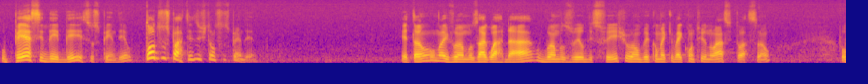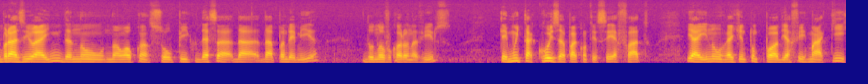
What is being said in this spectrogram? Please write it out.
o PSDB suspendeu, todos os partidos estão suspendendo. Então, nós vamos aguardar, vamos ver o desfecho, vamos ver como é que vai continuar a situação. O Brasil ainda não, não alcançou o pico dessa, da, da pandemia, do novo coronavírus. Tem muita coisa para acontecer, é fato. E aí não, a gente não pode afirmar aqui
